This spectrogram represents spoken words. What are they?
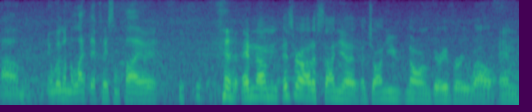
Um, and we're going to light that place on fire. and um, Israel Adesanya, uh, John, you know him very, very well. And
